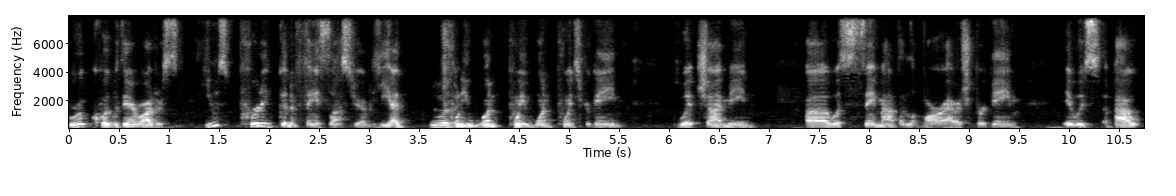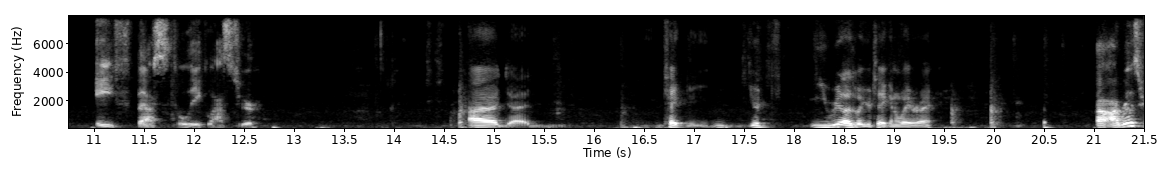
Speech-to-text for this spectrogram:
Real quick with Aaron Rodgers. He was pretty good at fantasy last year. I mean, he had 21.1 points per game, which, I mean, uh, was the same amount that Lamar averaged per game. It was about eighth best in the league last year. Uh, take you're you realize what you're taking away, right? Uh, I realize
